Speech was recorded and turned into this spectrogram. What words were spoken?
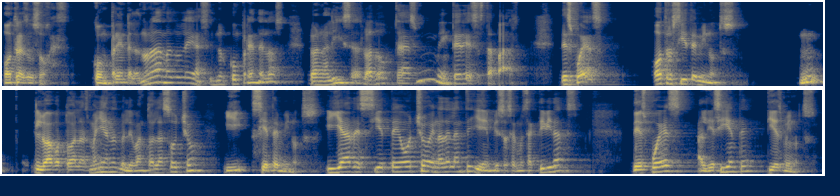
otras dos hojas. Compréndelas. No nada más lo leas, sino compréndelos, lo analizas, lo adoptas. Mm, me interesa, está padre. Después, otros siete minutos. Mm, lo hago todas las mañanas, me levanto a las ocho y siete minutos. Y ya de siete, ocho en adelante ya empiezo a hacer mis actividades. Después, al día siguiente, diez minutos.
